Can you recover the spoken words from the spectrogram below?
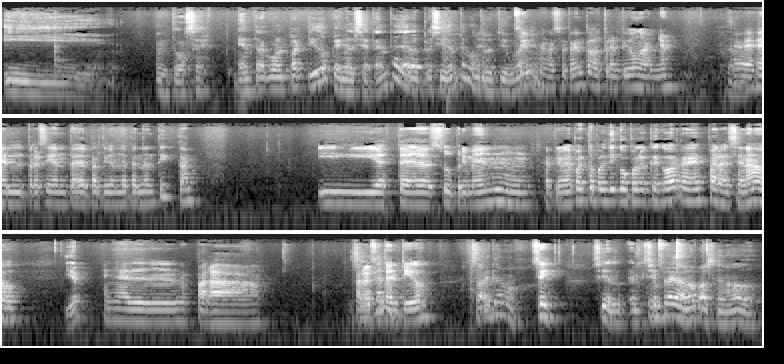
Y entonces entra con el partido, que en el 70 ya era el presidente con 31 Sí, años. en el 70 o 31 años. También. Es el presidente del Partido Independentista. Y este su primer el primer puesto político por el que corre es para el Senado. Yep. En el para para el ¿Sabes que no? 72. ¿Sabes que no? Sí. Sí, él, él siempre ganó para el Senado.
